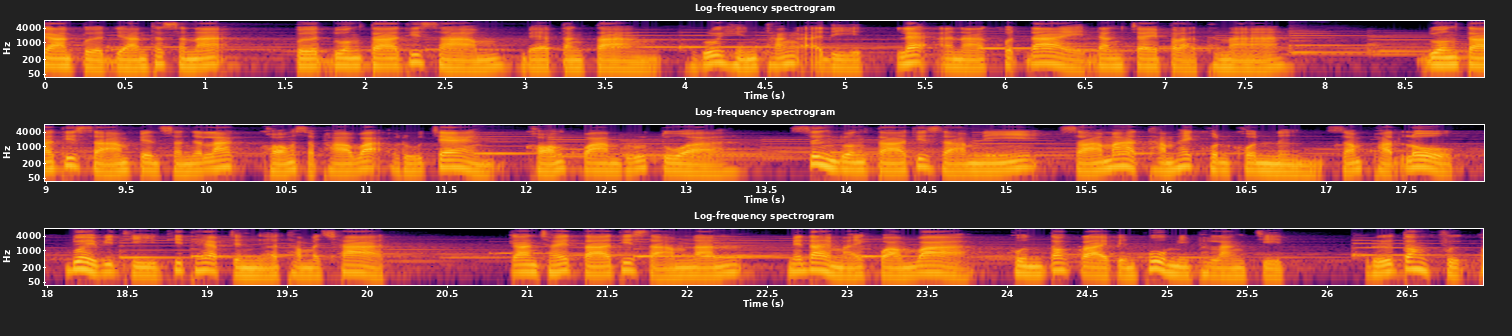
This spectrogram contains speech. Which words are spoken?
การเปิดยานทัศนะ เปิดดวงตาที่สามแบบต่างๆ รู้เห็นทั้งอดีตและอนาคตได้ดังใจปรารถนา ดวงตาที่สามเป็นสัญลักษณ์ของสภาวะรู้แจ้งของความรู้ตัว ซึ่งดวงตาที่สามนี้สามารถทำให้คนคนหนึ่งสัมผัสโลกด้วยวิธีที่แทบจะเหนือธรรมชาติ การใช้ตาที่สามนั้น ไม่ได้หมายความว่าคุณต้องกลายเป็นผู้มีพลังจิต หรือต้องฝึกพ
